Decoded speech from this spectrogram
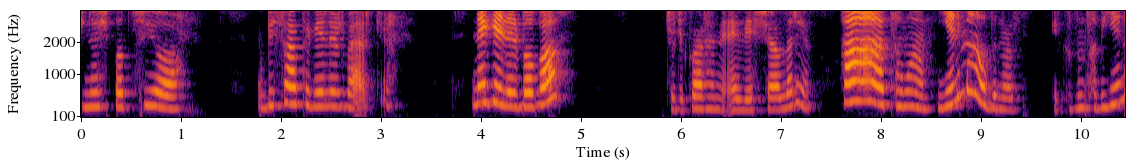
güneş batıyor. Bir saate gelir belki. Ne gelir baba? Çocuklar hani ev eşyaları ya. Ha tamam. Yeni mi aldınız? E kızım tabii yeni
